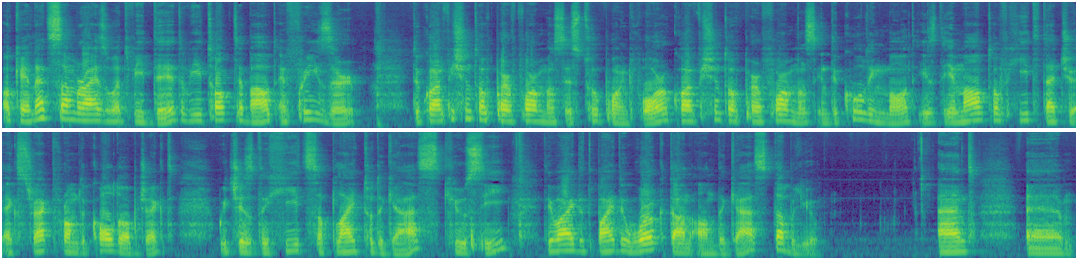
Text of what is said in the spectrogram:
Okay, let's summarize what we did. We talked about a freezer the coefficient of performance is 2.4. Coefficient of performance in the cooling mode is the amount of heat that you extract from the cold object, which is the heat supplied to the gas, QC, divided by the work done on the gas, W. And um,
